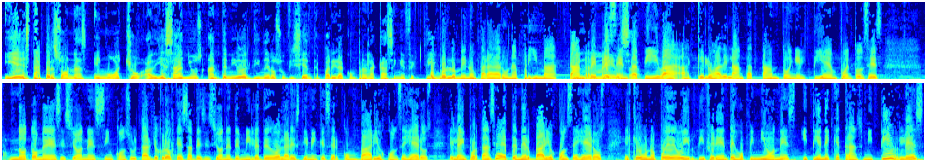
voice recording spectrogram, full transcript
y estas personas en 8 a 10 años han tenido el dinero suficiente para ir a comprar la casa en efectivo. O por lo menos para dar una prima tan representativa que los adelanta tanto en el tiempo. Entonces, no tome decisiones sin consultar. Yo creo que esas decisiones de miles de dólares tienen que ser con varios consejeros. Y la importancia de tener varios consejeros es que uno puede oír diferentes opiniones y tiene que transmitirles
